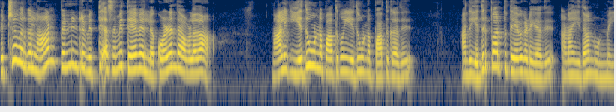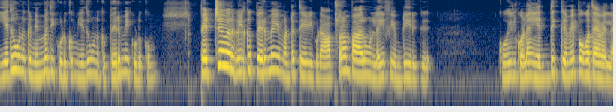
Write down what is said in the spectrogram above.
பெற்றவர்கள் ஆண் பெண் என்ற வித்தியாசமே தேவையில்லை. குழந்தை அவ்வளோதான் நாளைக்கு எது ஒன்றை பார்த்துக்கும் எது ஒன்றை பார்த்துக்காது. அந்த எதிர்பார்ப்பு தேவை கிடையாது. ஆனால் இதான் உண்மை. எது உனக்கு நிம்மதி கொடுக்கும் எது உனக்கு பெருமை கொடுக்கும்? பெற்றவர்களுக்கு பெருமையை மட்டும் தேடிக்கூட அப்புறம் பாரு உன் லைஃப் எப்படி இருக்குது கோயில் குளம் எதுக்குமே போக தேவையில்ல.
